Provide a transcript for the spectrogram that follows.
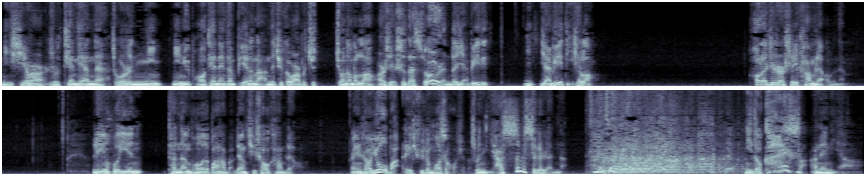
你媳妇儿就天天的，就是你你女朋友天天跟别的男的去搁外边去就那么浪，而且是在所有人的眼皮底眼皮底下浪。后来这事谁看不了了呢？林徽因她男朋友的爸爸梁启超看不了，梁启超又把这个徐志摩找去了，说你还是不是个人呢？你都干啥呢你啊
